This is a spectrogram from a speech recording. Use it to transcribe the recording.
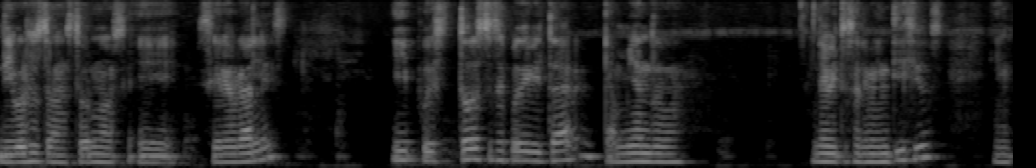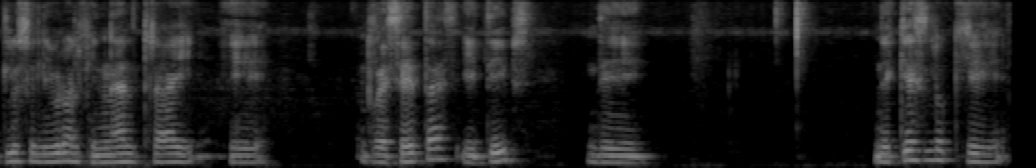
diversos trastornos eh, cerebrales. Y pues todo esto se puede evitar cambiando de hábitos alimenticios. Incluso el libro al final trae eh, recetas y tips de, de qué es lo que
